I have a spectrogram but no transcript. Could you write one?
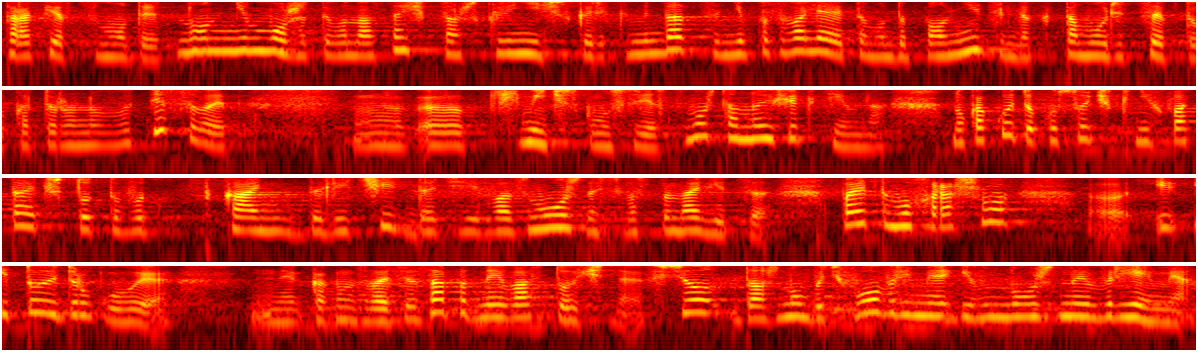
терапевт смотрит, но он не может его назначить, потому что клиническая рекомендация не позволяет ему дополнительно к тому рецепту, который он выписывает, э, к химическому средству, может оно эффективно, но какой-то кусочек не хватает, что-то вот ткань долечить, дать ей возможность восстановиться. Поэтому хорошо э, и, и то, и другое, как называется, западное и восточное. Все должно быть вовремя и в нужное время,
